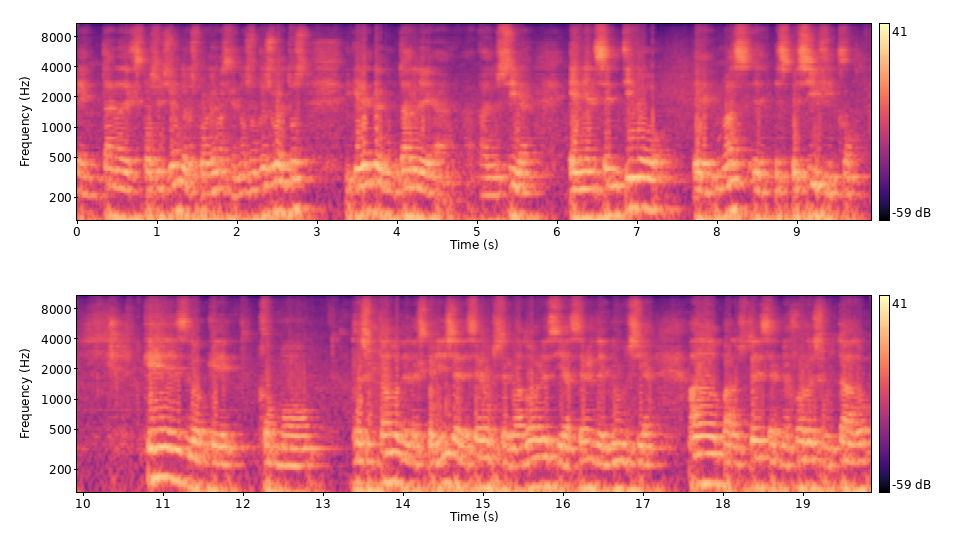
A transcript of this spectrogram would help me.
ventana de exposición de los problemas que no son resueltos. Y quería preguntarle a, Lucía, en el sentido eh, más eh, específico, ¿qué es lo que como resultado de la experiencia de ser observadores y hacer denuncia, ha dado para ustedes el mejor resultado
